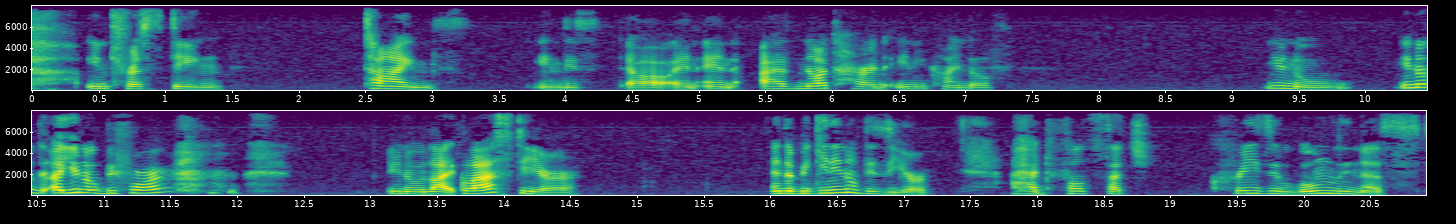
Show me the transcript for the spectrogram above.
interesting times in this uh, and and I have not heard any kind of you know you know uh, you know before you know like last year in the beginning of this year I had felt such crazy loneliness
